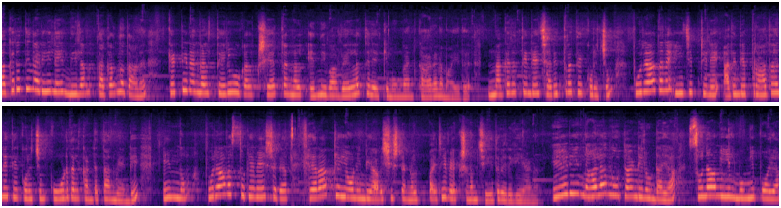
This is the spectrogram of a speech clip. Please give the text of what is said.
നഗരത്തിനടിയിലെ നിലം തകർന്നതാണ് കെട്ടിടങ്ങൾ തെരുവുകൾ ക്ഷേത്രങ്ങൾ എന്നിവ വെള്ളത്തിലേക്ക് മുങ്ങാൻ കാരണമായത്. നഗരത്തിന്റെ ചരിത്രത്തെക്കുറിച്ചും പുരാതന ഈജിപ്തിലെ അതിന്റെ പ്രാധാന്യത്തെക്കുറിച്ചും കൂടുതൽ കണ്ടെത്താൻ വേണ്ടി ഇന്നും പുരാവസ്തു ഗവേഷകർ ഹെറാക്ലിയോണിന്റെ അവശിഷ്ടങ്ങൾ പര്യവേക്ഷണം ചെയ്തു വരികയാണ്. എ ഡി നാലാം നൂറ്റാണ്ടിലുണ്ടായ സുനാമിയിൽ മുങ്ങിപ്പോയ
